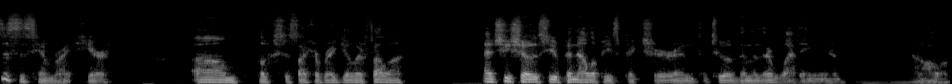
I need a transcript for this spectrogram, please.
This is him right here. Um, looks just like a regular fella, and she shows you Penelope's picture and the two of them in their wedding and and all of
